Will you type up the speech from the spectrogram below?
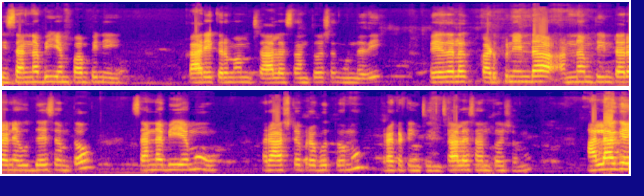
ఈ సన్న బియ్యం పంపిణీ కార్యక్రమం చాలా సంతోషంగా ఉన్నది. పేదలకు కడుపు నిండా అన్నం తింటారనే ఉద్దేశంతో సన్న బియ్యము రాష్ట్ర ప్రభుత్వము ప్రకటించింది. చాలా సంతోషము. అలాగే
